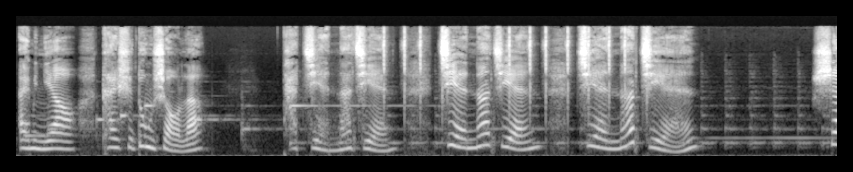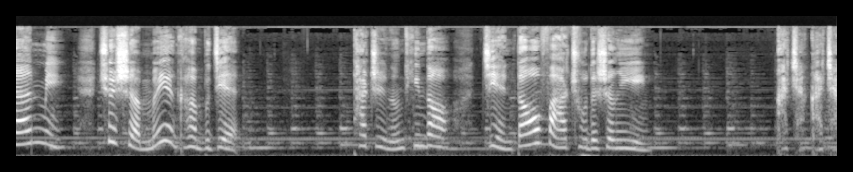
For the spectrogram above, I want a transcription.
艾米尼奥开始动手了，他剪啊剪，剪啊剪，剪啊剪，山米却什么也看不见。他只能听到剪刀发出的声音，咔嚓咔嚓，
